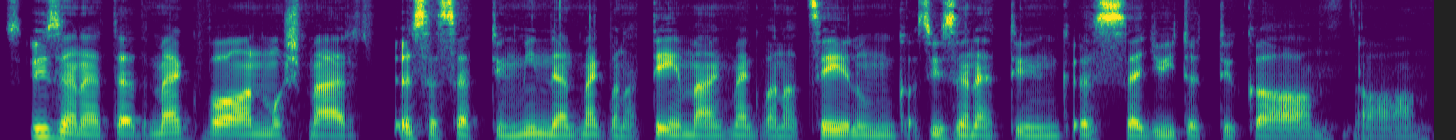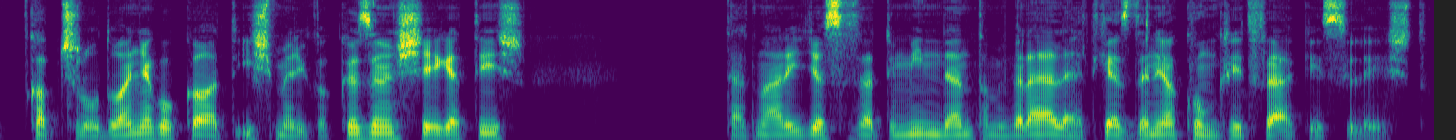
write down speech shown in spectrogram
az üzeneted megvan, most már összeszedtünk mindent, megvan a témánk, megvan a célunk, az üzenetünk, összegyűjtöttük a, a kapcsolódó anyagokat, ismerjük a közönséget is, tehát már így összeszedtünk mindent, amivel el lehet kezdeni a konkrét felkészülést.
